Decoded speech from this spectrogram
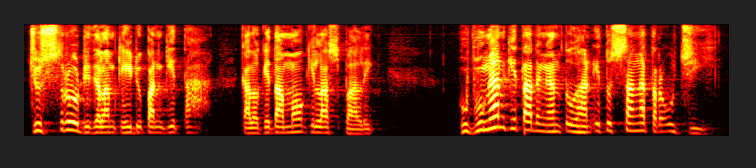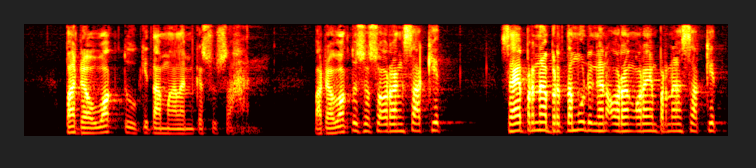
Justru di dalam kehidupan kita, kalau kita mau kilas balik, hubungan kita dengan Tuhan itu sangat teruji pada waktu kita mengalami kesusahan. Pada waktu seseorang sakit, saya pernah bertemu dengan orang-orang yang pernah sakit.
